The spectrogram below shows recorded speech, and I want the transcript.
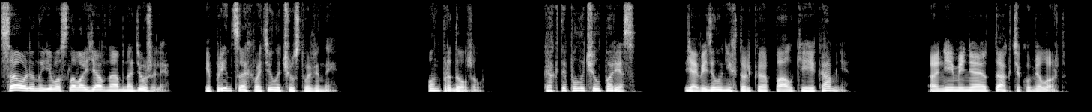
Саулина его слова явно обнадежили, и принца охватило чувство вины. Он продолжил. «Как ты получил порез? Я видел у них только палки и камни». «Они меняют тактику, милорд.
